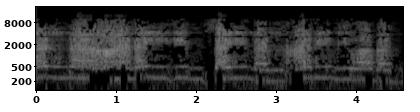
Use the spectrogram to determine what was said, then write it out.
أرسلنا عليهم سيل العرم وبدنا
